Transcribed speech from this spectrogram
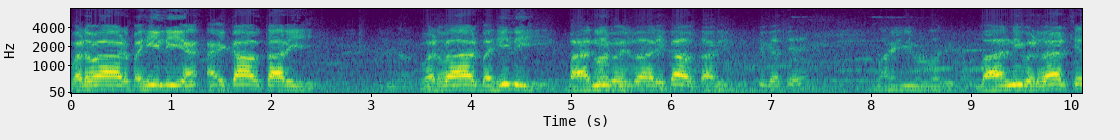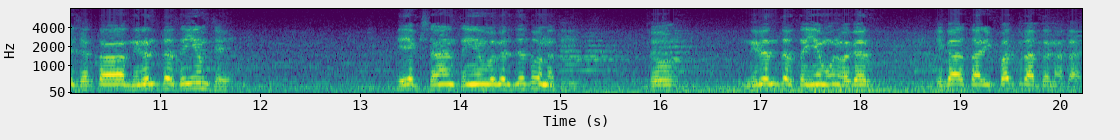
વડવાડ બહીલી એકાવતારી વડવાડ બહેલી બહારની વડવાડ એકાવતારી. શું કહે છે? બહારની વડવાડ છે છતાં નિરંતર સંયમ છે. એક ક્ષણ સંયમ વગર જતો નથી. તો નિરંતર સંયમ વગર એકાવતારી પદ પ્રાપ્ત ન થાય.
